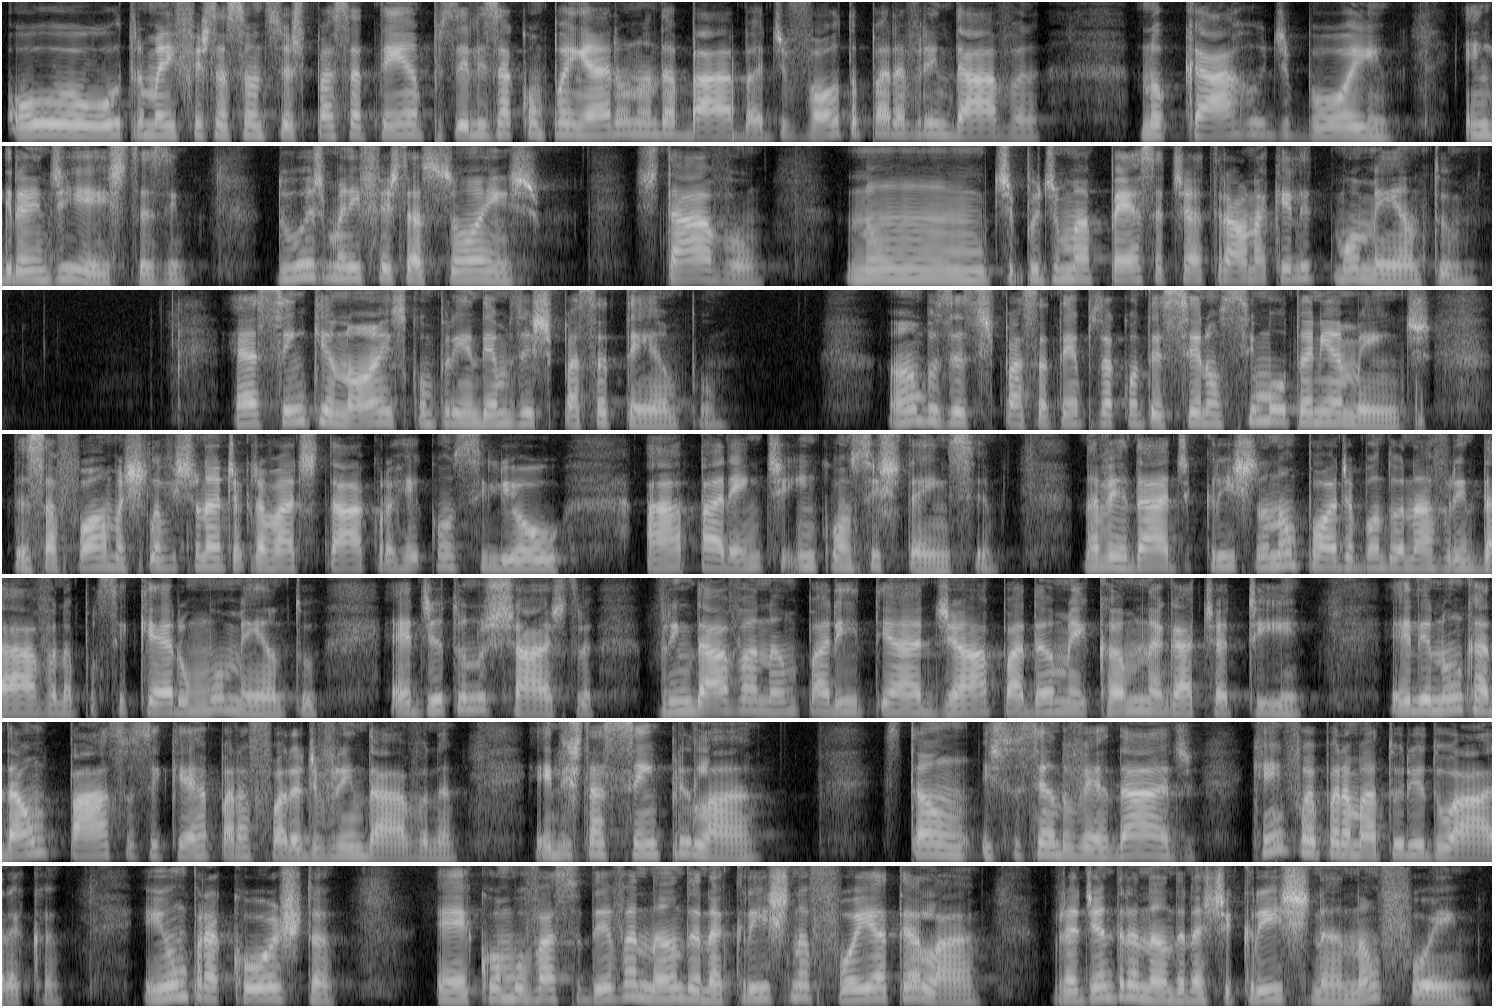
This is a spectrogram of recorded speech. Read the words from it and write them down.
ou outra manifestação de seus passatempos, eles acompanharam Nanda Baba de volta para Vrindavana no carro de boi, em grande êxtase. Duas manifestações estavam num tipo de uma peça teatral naquele momento. É assim que nós compreendemos este passatempo. Ambos esses passatempos aconteceram simultaneamente. Dessa forma, Shlavishnath Chakravarti Thakura reconciliou a aparente inconsistência. Na verdade, Krishna não pode abandonar Vrindavana por sequer um momento. É dito no Shastra, Vrindavanam parityaja padamekam nagachati. Ele nunca dá um passo sequer para fora de Vrindavana. Ele está sempre lá. Então, isso sendo verdade, quem foi para Maturi do Araka? Em um para Costa, é, como Vasudeva Nandana Krishna foi até lá. Vrajendra Nandana Krishna não foi.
